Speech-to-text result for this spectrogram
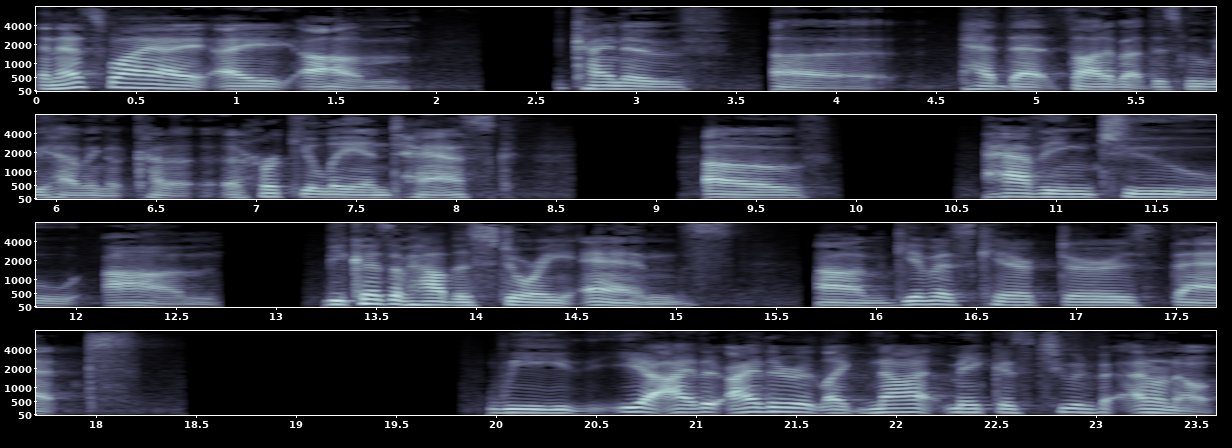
and that's why I, I um kind of uh had that thought about this movie having a kind of a Herculean task of having to um because of how the story ends um give us characters that we yeah either either like not make us too inv- I don't know.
